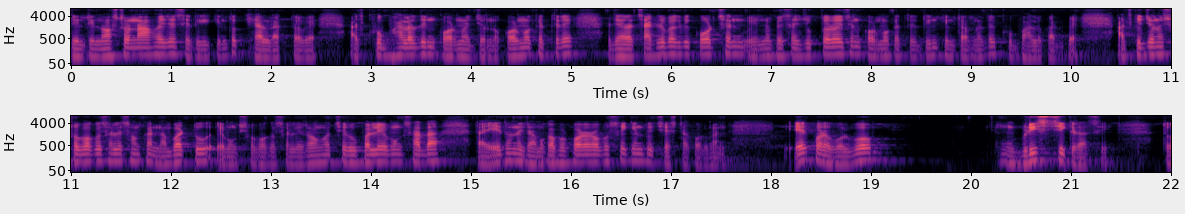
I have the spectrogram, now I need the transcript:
দিনটি নষ্ট না হয়ে যায়, সেদিকে কিন্তু খেয়াল রাখতে হবে। আজ খুব ভালো দিন কর্মের জন্য। কর্মক্ষেত্রে যারা চাকরি বাকরি করছেন, বিভিন্ন পেশায় যুক্ত রয়েছেন, কর্মক্ষেত্রের দিন কিন্তু আপনাদের খুব ভালো কাটবে। আজকের জন্য সৌভাগ্যশালী সংখ্যা নাম্বার টু এবং সৌভাগ্যশালী রং হচ্ছে রূপালী এবং সাদা। তাই এই ধরনের জামাকাপড় পরার অবশ্যই কিন্তু চেষ্টা করবেন। এরপরে বলব বৃশ্চিক রাশি। তো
